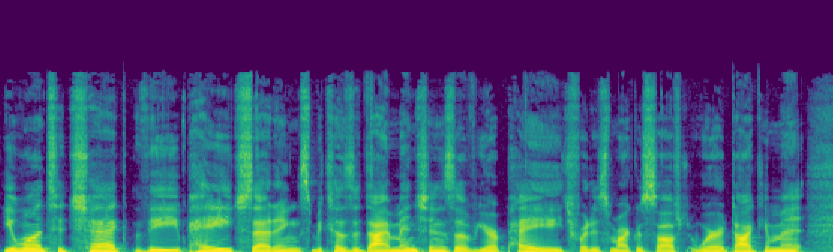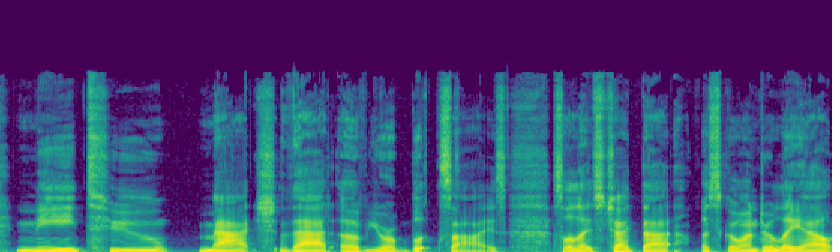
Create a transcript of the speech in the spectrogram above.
you want to check the page settings because the dimensions of your page for this Microsoft Word document need to match that of your book size. So let's check that. Let's go under layout,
